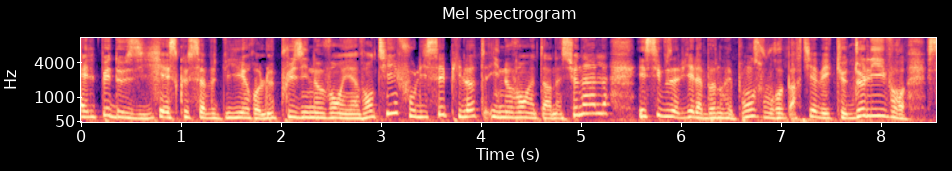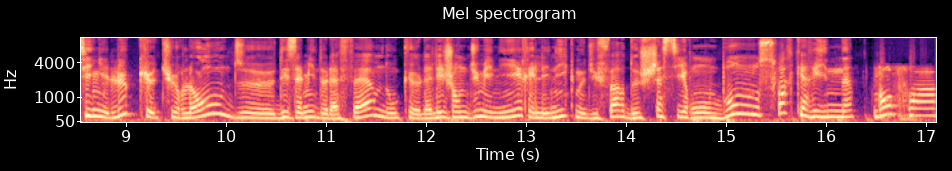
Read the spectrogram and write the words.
LP2I. Est-ce que ça veut dire le plus innovant et inventif ou lycée pilote innovant international? Et si vous aviez la bonne réponse, vous repartiez avec deux livres signés Luc Turland, de- des Amis de la Ferme, donc euh, La légende du menhir et l'énigme du phare de Chassiron. Bonsoir Karine. Bonsoir.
